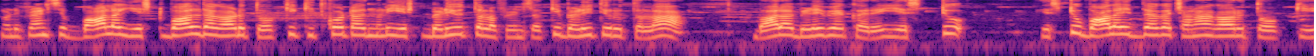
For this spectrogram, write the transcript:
ನೋಡಿ ಫ್ರೆಂಡ್ಸ್ ಈ ಬಾಲ ಎಷ್ಟು ಬಾಲ್ದಾಗ ಆಡುತ್ತೋ, ಅಕ್ಕಿ ಕಿತ್ಕೊಟ್ಟಾದ್ಮೇಲೆ ಎಷ್ಟು ಬೆಳೆಯುತ್ತಲ್ಲ ಫ್ರೆಂಡ್ಸ್ ಅಕ್ಕಿ ಬೆಳೀತಿರುತ್ತಲ್ಲ? ಬಾಲ ಬೆಳಿಬೇಕಾದ್ರೆ ಎಷ್ಟು ಎಷ್ಟು ಬಾಲ ಇದ್ದಾಗ ಚೆನ್ನಾಗಿ ಆರುತ್ತೋ ಅಕ್ಕಿ?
